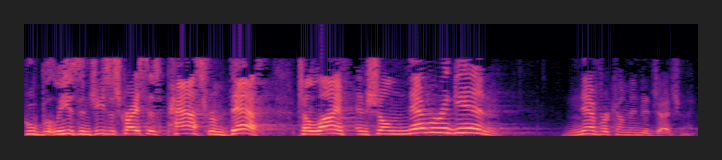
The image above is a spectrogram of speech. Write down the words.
who believes in Jesus Christ has passed from death to life and shall never again never come into judgment.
